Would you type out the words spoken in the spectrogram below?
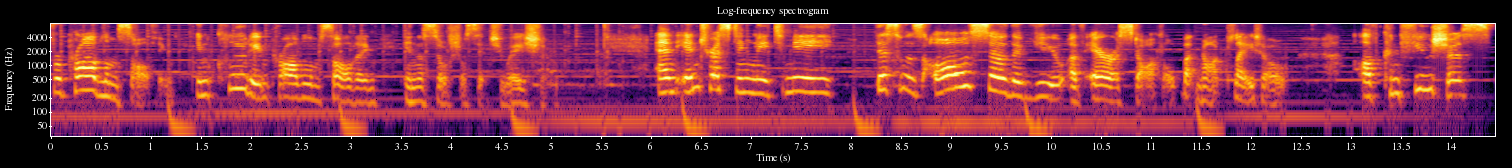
for problem solving, including problem solving in a social situation. And interestingly to me, this was also the view of Aristotle, but not Plato, of Confucius,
